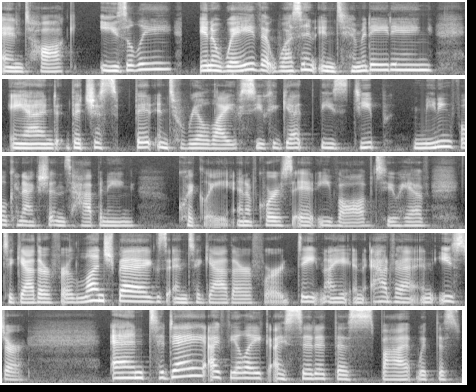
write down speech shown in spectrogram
and talk easily in a way that wasn't intimidating and that just fit into real life. So you could get these deep meaningful connections happening quickly. And of course, it evolved to have together for lunch bags and together for date night and Advent and Easter. And today I feel like I sit at this spot with this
